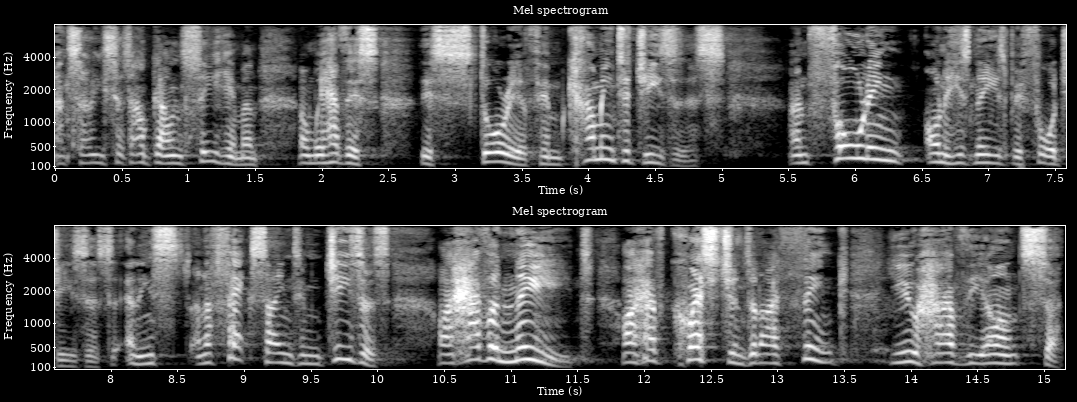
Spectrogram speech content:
And so he says, I'll go and see him. And, and we have this, this story of him coming to Jesus and falling on his knees before Jesus and in, effect saying to him, Jesus, I have a need. I have questions and I think you have the answer.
